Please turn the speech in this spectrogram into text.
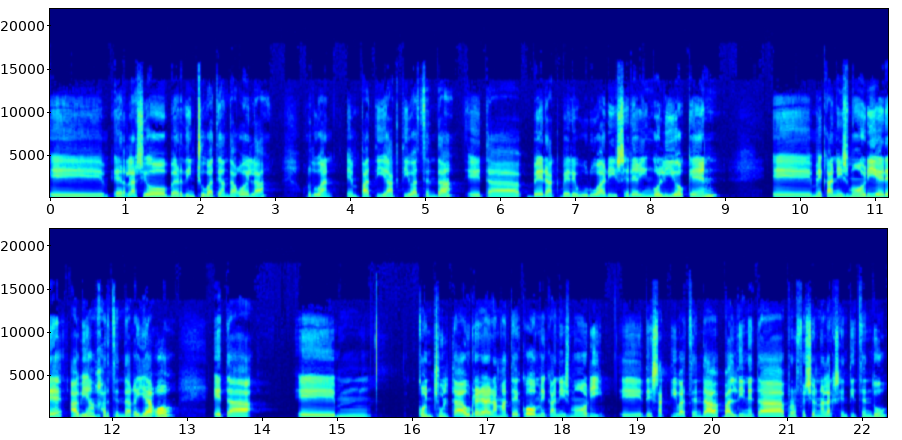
eh, erlazio berdintxu batean dagoela, Orduan, empatia aktibatzen da eta berak bere buruari zer egingo liokeen e, mekanismo hori ere abian jartzen da gehiago eta e, kontsulta aurrera eramateko mekanismo hori e, desaktibatzen da baldin eta profesionalak sentitzen du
